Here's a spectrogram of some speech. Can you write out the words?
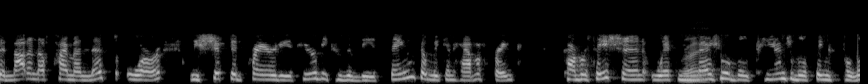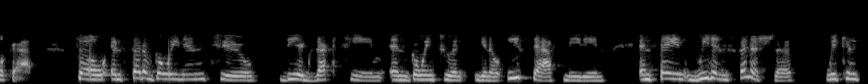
and not enough time on this, or we shifted priorities here because of these things, and we can have a frank conversation with right. measurable, tangible things to look at. So instead of going into the exec team and going to an you know e-staff meeting and saying we didn't finish this, we can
